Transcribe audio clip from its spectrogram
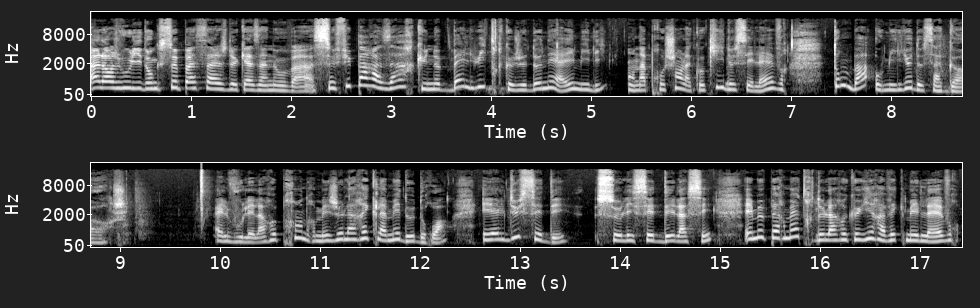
Alors, je vous lis donc ce passage de Casanova. Ce fut par hasard qu'une belle huître que je donnais à Émilie, en approchant la coquille de ses lèvres, tomba au milieu de sa gorge. Elle voulait la reprendre, mais je la réclamais de droit, et elle dut céder, se laisser délasser, et me permettre de la recueillir avec mes lèvres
